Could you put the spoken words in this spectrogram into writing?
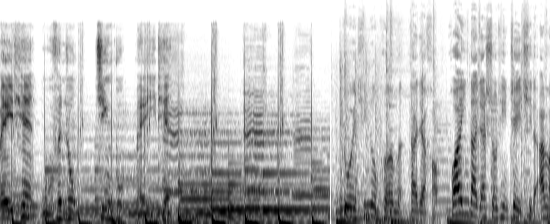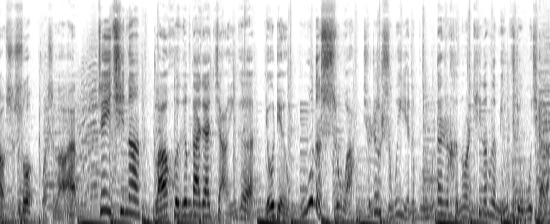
每天五分钟，进步每一天。各位听众朋友们，大家好，欢迎大家收听这一期的安老师说，我是老安。这一期呢，老安会跟大家讲一个有点污的食物啊，其实这个食物一点都不污，但是很多人听到它的名字就污起来了。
